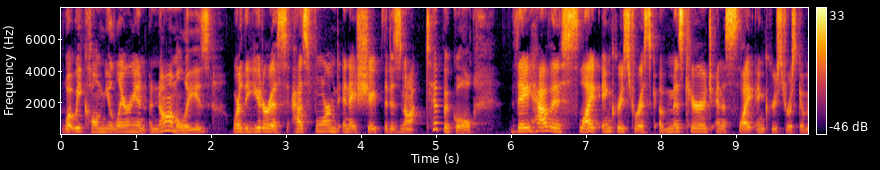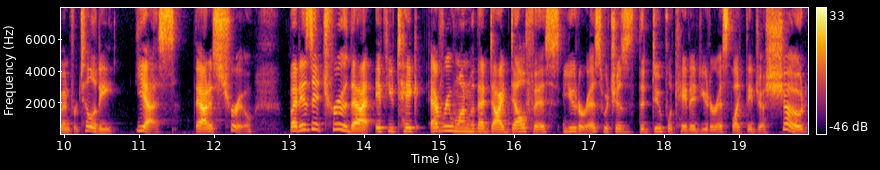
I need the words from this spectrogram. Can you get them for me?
what we call Mullerian anomalies, where the uterus has formed in a shape that is not typical, they have a slight increased risk of miscarriage and a slight increased risk of infertility. Yes, that is true. But is it true that if you take everyone with a didelphys uterus, which is the duplicated uterus like they just showed,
